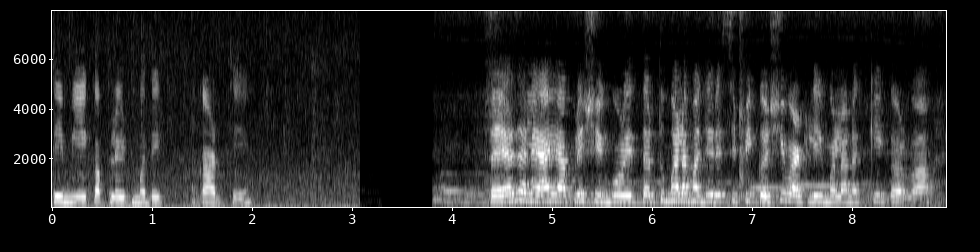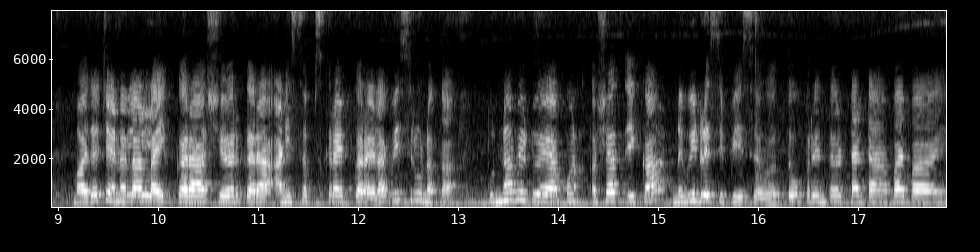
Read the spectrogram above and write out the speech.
ते मी एका प्लेटमध्ये काढते. तयार झाले आहे आपले शेंगोळे. तर तुम्हाला माझी रेसिपी कशी वाटली मला नक्की कळवा. माझ्या चॅनलला लाईक करा शेअर करा आणि सबस्क्राईब करायला विसरू नका. पुन्हा भेटूया आपण अशाच एका नवीन रेसिपीसह तोपर्यंत टाटा बाय बाय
